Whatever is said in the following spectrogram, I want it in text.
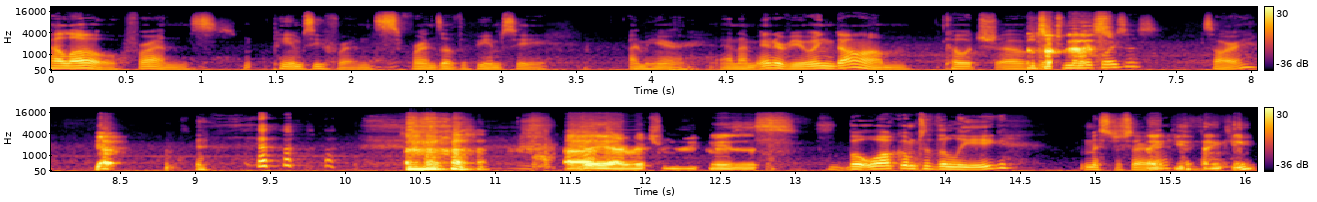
Hello, friends, PMC friends, friends of the PMC. I'm here, and I'm interviewing Dom, coach of What's Richmond? Voices. Sorry. Yep. uh, yeah, Richmond Rayquazas. But welcome to the league, Mr. Sir. Thank you, thank you.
